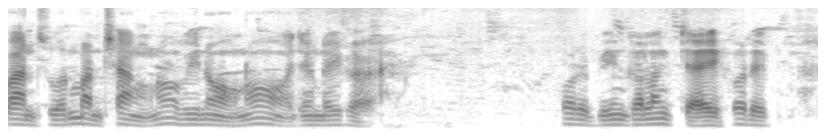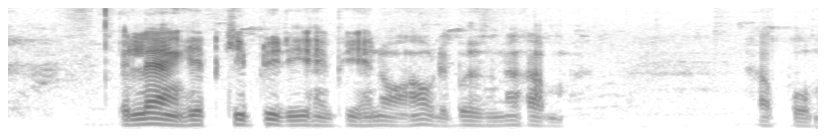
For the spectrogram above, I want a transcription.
บ้านสวนบ้านช่างเนาะพี่น้องเนาะจังได้ก็พอได้เป็นกำลังใจพอได้ เป็นแรงเฮ็ดคลิปดีๆให้พี่ให้น้องเฮาได้เบิ่งนะครับ ครับผม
